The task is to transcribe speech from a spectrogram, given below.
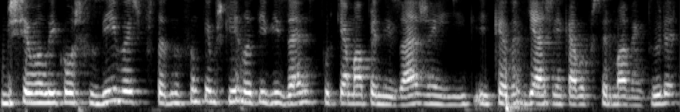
mexeu ali com os fusíveis, portanto, no fundo, temos que ir relativizando, porque é uma aprendizagem e, e cada viagem acaba por ser uma aventura.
